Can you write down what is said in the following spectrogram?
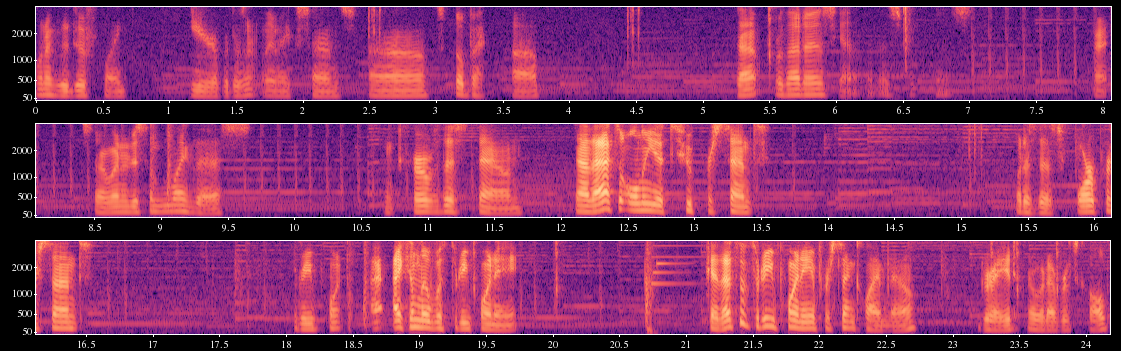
I want to do it from like here, but it doesn't really make sense. Uh, let's go back up. Is that where that is? Yeah, that is where it is. Alright, so we're to do something like this. And curve this down. Now that's only a 2%. What is this? 4%? 3 point... I, I can live with 3.8. Okay, that's a 3.8% climb now. Grade, or whatever it's called.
